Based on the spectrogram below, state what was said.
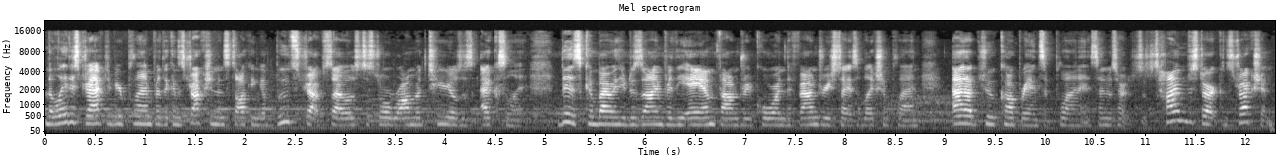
The latest draft of your plan for the construction and stocking of bootstrap silos to store raw materials is excellent. This, combined with your design for the AM Foundry core and the Foundry site selection plan, add up to a comprehensive plan. Start, it's time to start construction.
